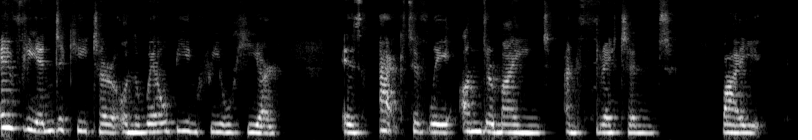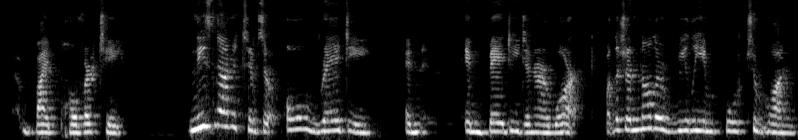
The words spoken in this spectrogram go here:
every indicator on the well-being wheel here is actively undermined and threatened by, by poverty. And these narratives are already in, embedded in our work, but there's another really important one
